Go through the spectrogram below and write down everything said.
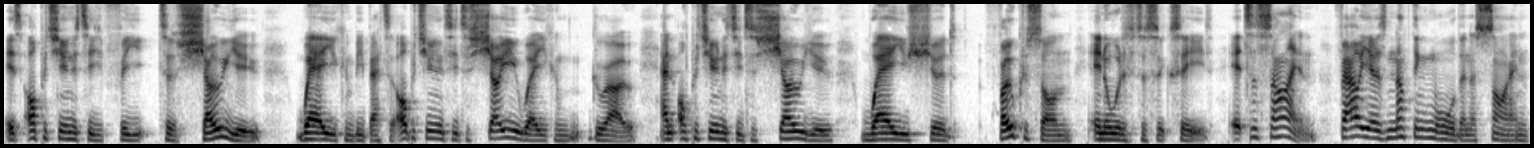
It's opportunity for you, to show you where you can be better, opportunity to show you where you can grow, and opportunity to show you where you should focus on in order to succeed. It's a sign. Failure is nothing more than a sign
